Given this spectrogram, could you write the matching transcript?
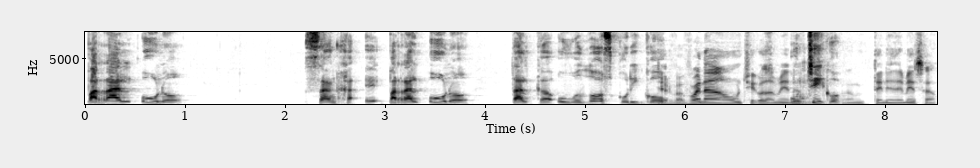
Parral 1, Zanja- eh, Parral 1, Talca hubo dos, Curicó. Buena, un chico también. Un chico. Un tenis de mesa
